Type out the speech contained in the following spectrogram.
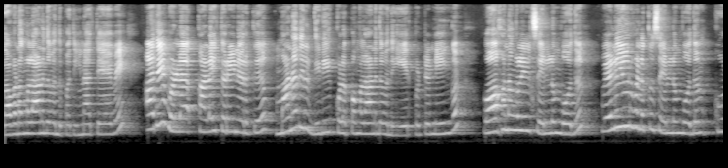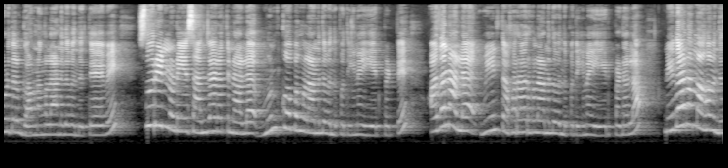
கவனங்களானது வந்து பார்த்தீங்கன்னா தேவை. அதே போல் கலைத்துறையினருக்கு மனதில் திடீர் குழப்பங்களானது வந்து ஏற்பட்டு நீங்கும். வாகனங்களில் செல்லும் போதும் வெளியூர்களுக்கு செல்லும் போதும் கூடுதல் கவனங்களானது வந்து தேவை. சூரியனுடைய சஞ்சாரத்தினால முன்கோபங்களானது வந்து பார்த்திங்கன்னா ஏற்பட்டு அதனால் வீண் தகராறுகளானது வந்து பார்த்திங்கன்னா ஏற்படலாம். நிதானமாக வந்து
